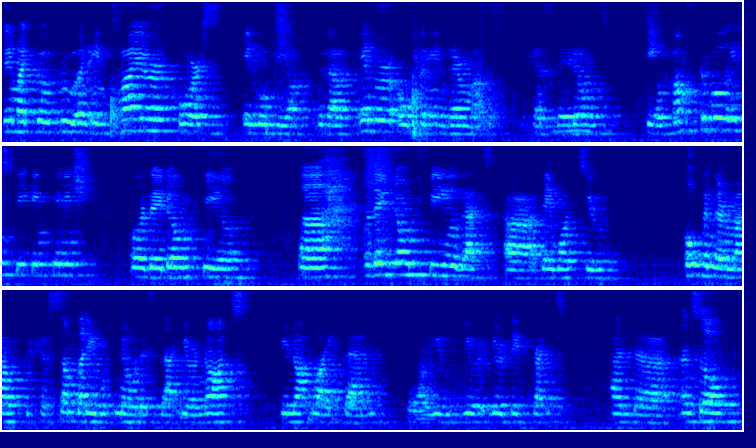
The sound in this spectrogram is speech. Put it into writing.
they might go through an entire course in Lukio without ever opening their mouth because they don't feel comfortable in speaking Finnish or they don't feel uh, or they don't feel that uh, they want to open their mouth because somebody would notice that you're not you're not like them. You know, you you're, you're different, and uh, and so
